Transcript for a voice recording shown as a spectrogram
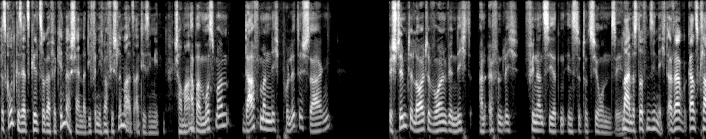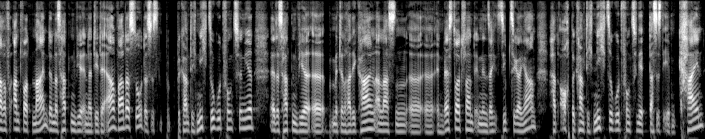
Das Grundgesetz gilt sogar für Kinderschänder. Die finde ich noch viel schlimmer als Antisemiten. Schau mal an. Aber muss man, darf man nicht politisch sagen, bestimmte Leute wollen wir nicht an öffentlich finanzierten Institutionen sehen? Nein, das dürfen Sie nicht. Also ganz klare Antwort nein, denn das hatten wir in der DDR, war das so. Das ist be- bekanntlich nicht so gut funktioniert. Äh, Das hatten wir äh, mit den radikalen Erlassen äh, in Westdeutschland in den sech- 70er Jahren, hat auch bekanntlich nicht so gut funktioniert. Das ist eben kein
